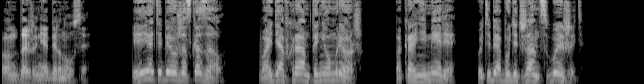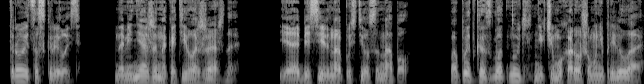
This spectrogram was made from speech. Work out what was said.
Он даже не обернулся. «И я тебе уже сказал, войдя в храм, ты не умрешь. По крайней мере, у тебя будет шанс выжить». Троица скрылась. На меня же накатила жажда. Я бессильно опустился на пол. Попытка сглотнуть ни к чему хорошему не привела.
